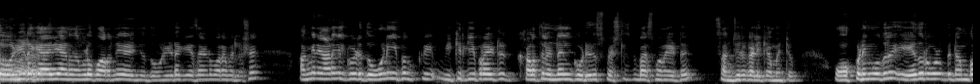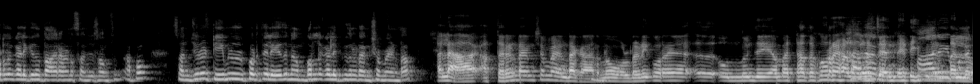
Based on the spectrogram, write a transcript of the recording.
ധോണിയുടെ കാര്യമാണ് നമ്മൾ പറഞ്ഞു കഴിഞ്ഞു. ധോണിയുടെ കേസായിട്ട് പറയാൻ പറ്റില്ല. പക്ഷേ അങ്ങനെയാണെങ്കിൽ കൂടി ധോണി ഇപ്പം വിക്കറ്റ് കീപ്പറായിട്ട് കളത്തിലുണ്ടെങ്കിൽ കൂടി ഒരു സ്പെഷ്യലിസ്റ്റ് ബാറ്റ്സ്മാനായിട്ട് സഞ്ജുവിന് കളിക്കാൻ പറ്റും. ഓപ്പണിംഗ് മുതൽ ഏത് നമ്പറിൽ നമ്പറിലും കളിക്കുന്ന താരമാണ് സഞ്ജു സാംസൺ. അപ്പം സഞ്ജുവിനെ ടീമിൽ ഉൾപ്പെടുത്തിയാൽ ഏത് നമ്പറിൽ കളിക്കുന്ന ടെൻഷൻ വേണ്ട. അല്ല അത്തരം ടെൻഷൻ വേണ്ട. കാരണം ഓൾറെഡി കുറെ ഒന്നും ചെയ്യാൻ പറ്റാത്ത കുറെ ആളുകൾ ചെന്നൈ ടീമിലുണ്ടല്ലോ.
